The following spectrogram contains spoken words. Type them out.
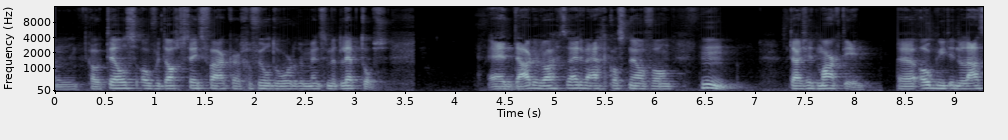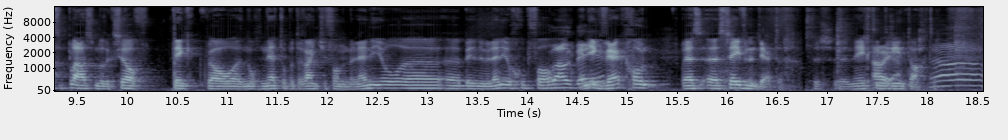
um, hotels overdag steeds vaker gevuld worden door mensen met laptops. En daardoor zeiden we eigenlijk al snel van, hmm, daar zit markt in. ook niet in de laatste plaats, omdat ik zelf denk ik wel nog net op het randje van de millennial, binnen de millennial groep val. Hoe oud ben je? En ik werk gewoon 37. Dus 1983. Oh,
